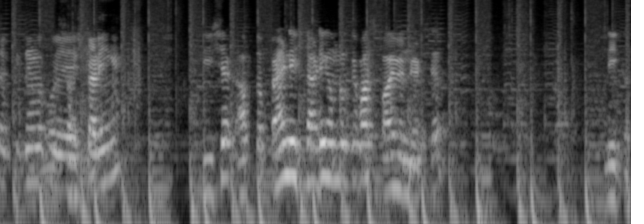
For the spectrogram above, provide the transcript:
सब कितने में स्टार्टिंग है? टी शर्ट आपका पैंट स्टार्टिंग हम लोग के पास फाइव हंड्रेड से लेकर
